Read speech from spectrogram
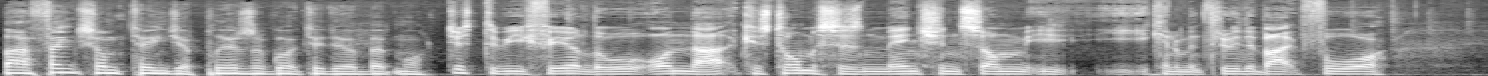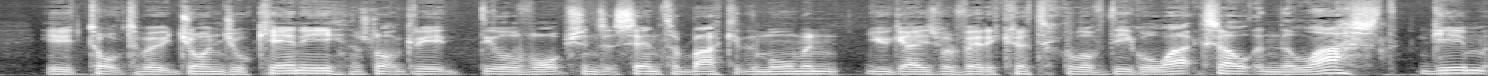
But I think sometimes your players have got to do a bit more. Just to be fair, though, on that, because Thomas hasn't mentioned some, he, he kind of went through the back four. He talked about Jonjoe Kenny. There's not a great deal of options at centre back at the moment. You guys were very critical of Diego Laxalt in the last game.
